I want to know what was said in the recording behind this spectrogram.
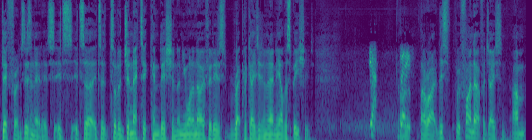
difference, isn't it? It's it's it's a it's a sort of genetic condition, and you want to know if it is replicated in any other species. Yeah, please. All right, this we'll find out for Jason. Um,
